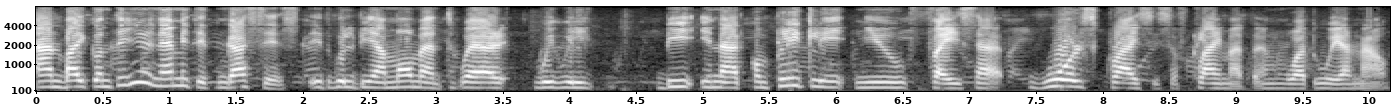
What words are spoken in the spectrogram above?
And by continuing emitting gases, it will be a moment where we will be in a completely new phase, a worse crisis of climate than what we are now.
